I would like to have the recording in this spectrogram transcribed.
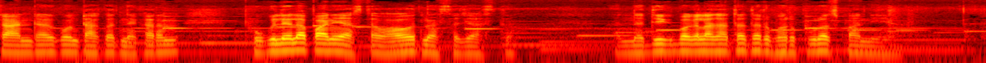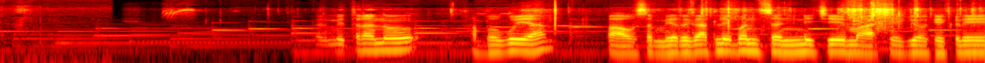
कांडाळ कोण टाकत नाही कारण फुगलेलं पाणी असतं वाहत नसतं जास्त. नदीक बघला जाता तर भरपूरच पाणी आहे. तर मित्रांनो बघूया. पावसा मिरगातले पण चढणीचे मासे किंवा खेकडे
